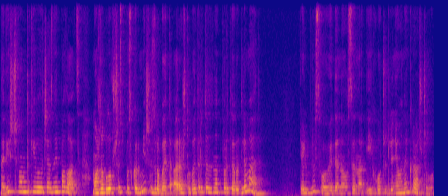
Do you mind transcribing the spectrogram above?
Навіщо вам такий величезний палац? Можна було б щось поскромніше зробити, а решту витратити на квартиру для мене. Я люблю свого єдиного сина і хочу для нього найкращого.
